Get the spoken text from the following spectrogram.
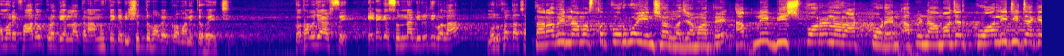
অমরে ফারুক রদি আল্লাহ তালু থেকে বিশুদ্ধভাবে প্রমাণিত হয়েছে। কথা বোঝা আসছে? এটাকে সুন্না বিরোধী বলা মূর্খতা তারাবির নামাজ তো পড়বোই ইনশাল্লাহ জামাতে। আপনি বিশ পড়েন আর আট পড়েন আপনি নামাজের কোয়ালিটিটাকে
